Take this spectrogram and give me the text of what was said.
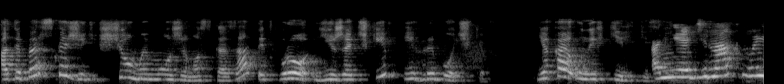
А тепер скажіть, що ми можемо сказати про їжачків і грибочків? Яка у них кількість? Они одинаковые?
